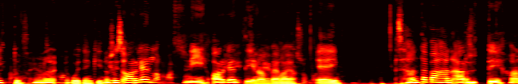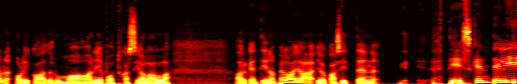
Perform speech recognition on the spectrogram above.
Vittu, se no sama. kuitenkin. No Joku siis Argen... niin, Argentiinan Ei, pelaaja. Ei. Se häntä vähän ärsytti. Hän oli kaatunut maahan ja potkas jalalla Argentiinan pelaajaa, joka sitten teeskenteli,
